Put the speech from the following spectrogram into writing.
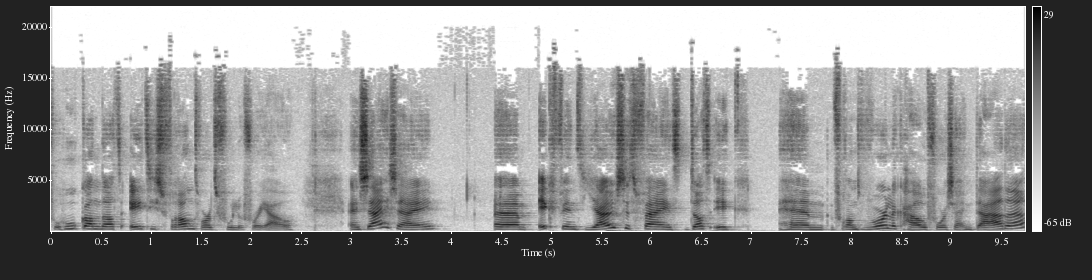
Hoe kan dat ethisch verantwoord voelen voor jou? En zij zei: um, Ik vind juist het feit dat ik hem verantwoordelijk hou voor zijn daden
